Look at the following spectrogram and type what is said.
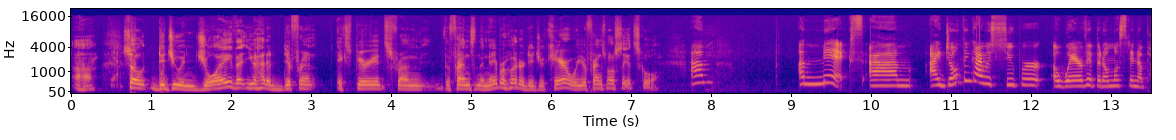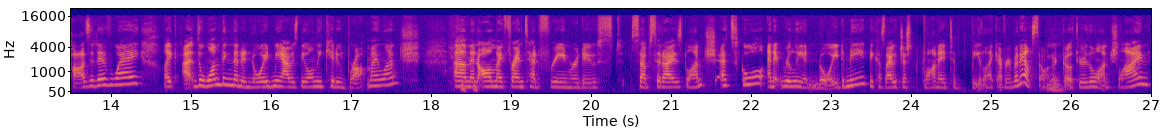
Uh Yeah. So, did you enjoy that you had a different experience from the friends in the neighborhood, or did you care? Were your friends mostly at school? Um, a mix. Um, I don't think I was super aware of it, but almost in a positive way. Like uh, the one thing that annoyed me, I was the only kid who brought my lunch. Um, and all my friends had free and reduced subsidized lunch at school. And it really annoyed me because I just wanted to be like everybody else. I wanted to go through the lunch line.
